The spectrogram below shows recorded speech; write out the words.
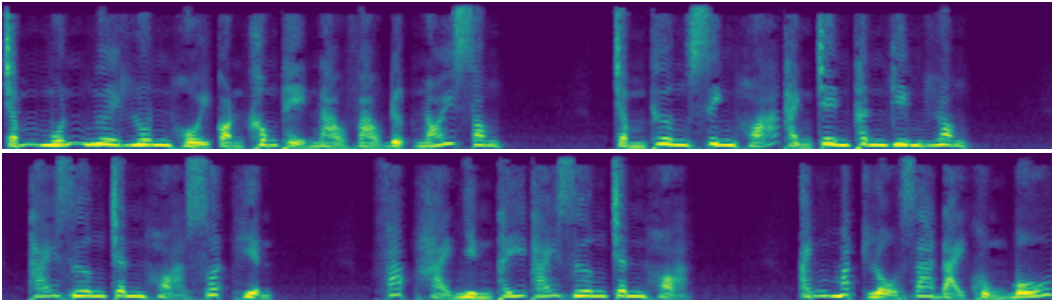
Chấm muốn ngươi luôn hồi còn không thể nào vào được nói xong. Trầm thương sinh hóa thành trên thân kim long. Thái dương chân hỏa xuất hiện. Pháp hải nhìn thấy thái dương chân hỏa. Ánh mắt lộ ra đại khủng bố.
